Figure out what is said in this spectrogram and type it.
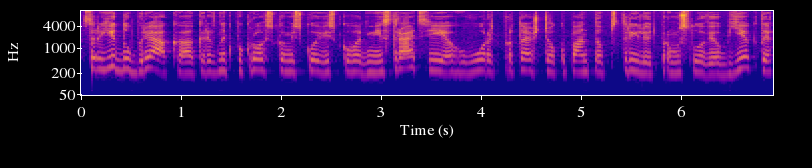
Сергій Добряк, керівник Покровської міської військової адміністрації, говорить про те, що окупанти обстрілюють промислові об'єкти.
